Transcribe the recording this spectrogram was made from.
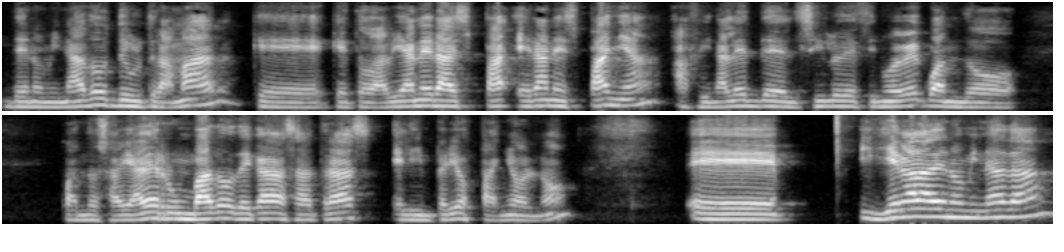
denominados de ultramar, que, todavía era, eran España a finales del siglo XIX, cuando, cuando se había derrumbado décadas atrás el imperio español, ¿no? Eh, y llega la denominada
